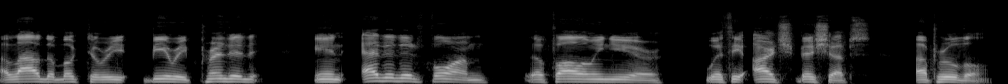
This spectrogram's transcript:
allowed the book to re- be reprinted in edited form the following year with the Archbishop's approval.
